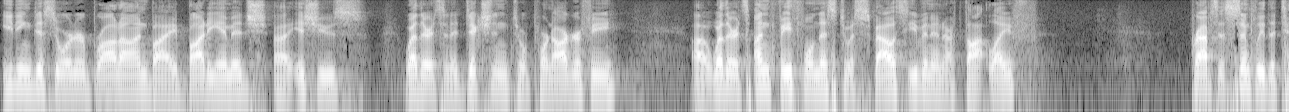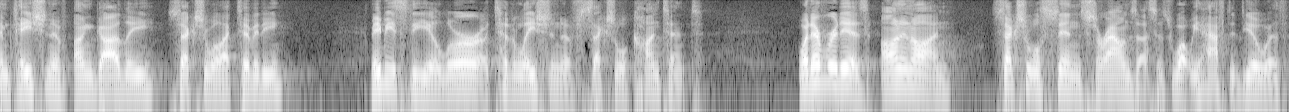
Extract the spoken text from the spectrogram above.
eating disorder brought on by body image uh, issues, whether it's an addiction to pornography, uh, whether it's unfaithfulness to a spouse, even in our thought life. Perhaps it's simply the temptation of ungodly sexual activity. Maybe it's the allure or titillation of sexual content. Whatever it is, on and on, sexual sin surrounds us. It's what we have to deal with.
